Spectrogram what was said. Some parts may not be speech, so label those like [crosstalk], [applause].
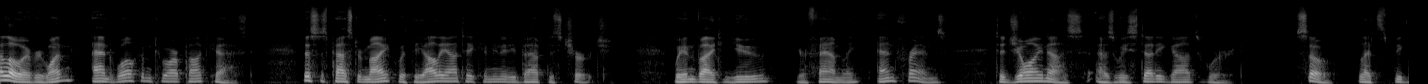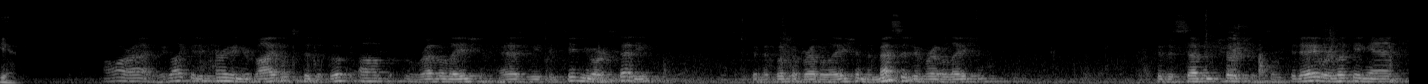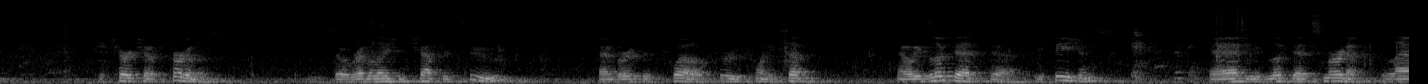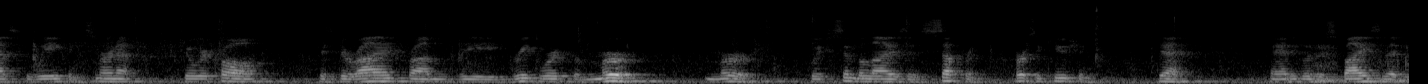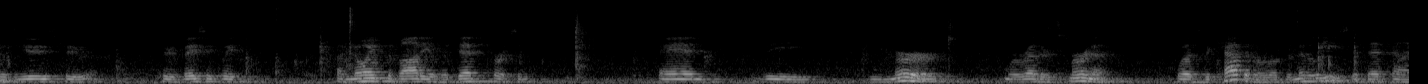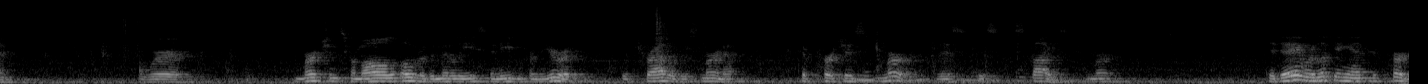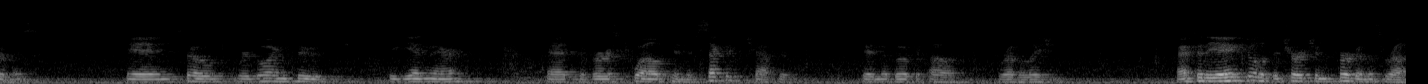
Hello, everyone, and welcome to our podcast. This is Pastor Mike with the Aliante Community Baptist Church. We invite you, your family, and friends to join us as we study God's Word. So, let's begin. All right, we'd like you to turn in your Bibles to the book of Revelation as we continue our study in the book of Revelation, the message of Revelation to the seven churches. And today we're looking at the church of Pergamos. So, Revelation chapter 2 and verses 12 through 27. Now, we've looked at uh, Ephesians and we've looked at Smyrna last week. And Smyrna, you'll recall, is derived from the Greek word for myrrh, myrrh, which symbolizes suffering, persecution, death. And it was a spice that was used to, to basically anoint the body of a dead person. And the myrrh, or rather Smyrna, was the capital of the Middle East at that time, where merchants from all over the Middle East and even from Europe would travel to Smyrna to purchase myrrh, this, this spice, myrrh. Today we're looking at Pergamos, and so we're going to begin there at verse 12 in the second chapter in the book of Revelation. And to the angel of the church in Pergamos write,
